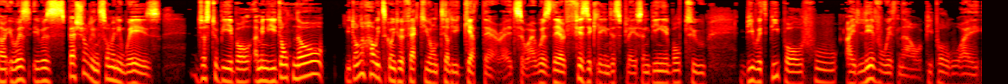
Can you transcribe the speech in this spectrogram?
No, it was it was special in so many ways. Just to be able, I mean, you don't know you don't know how it's going to affect you until you get there, right? So I was there physically in this place and being able to be with people who I live with now, people who I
